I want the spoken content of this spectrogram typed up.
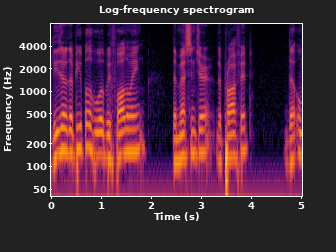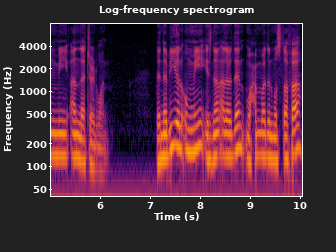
These are the people who will be following the messenger, the prophet, the ummi, unlettered one. The Nabi al-Ummi is none other than Muhammad al-Mustafa,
